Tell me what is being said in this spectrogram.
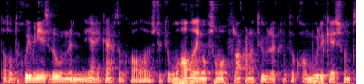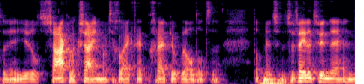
dat op de goede manier te doen. En ja, je krijgt ook wel een stukje onderhandeling op sommige vlakken natuurlijk. Dat ook gewoon moeilijk is, want je wilt zakelijk zijn, maar tegelijkertijd begrijp je ook wel dat, dat mensen het vervelend vinden en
